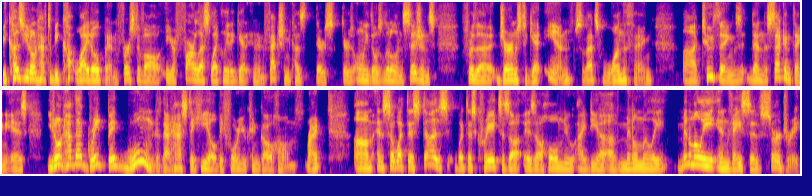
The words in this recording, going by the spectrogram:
because you don't have to be cut wide open first of all you're far less likely to get an infection because there's there's only those little incisions for the germs to get in so that's one thing uh, two things. Then the second thing is you don't have that great big wound that has to heal before you can go home, right? Um, and so what this does, what this creates is a is a whole new idea of minimally minimally invasive surgery.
